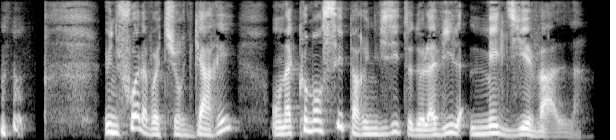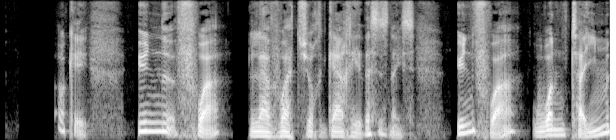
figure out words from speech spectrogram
Une fois la voiture garée, on a commencé par une visite de la ville médiévale. Okay. Une fois la voiture garée, this is nice. Une fois, one time,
